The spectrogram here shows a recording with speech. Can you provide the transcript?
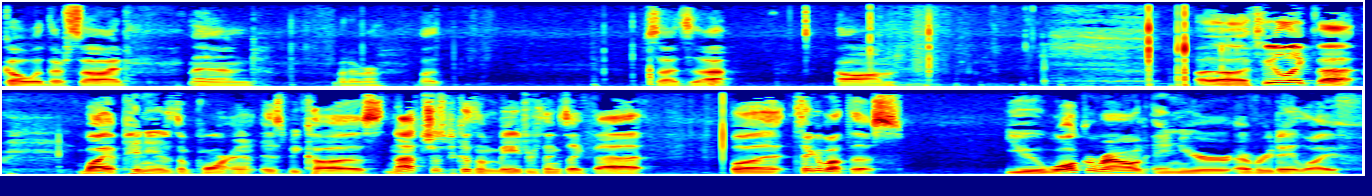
go with their side and whatever. But besides that, um, uh, I feel like that why opinion is important is because not just because of major things like that, but think about this. You walk around in your everyday life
